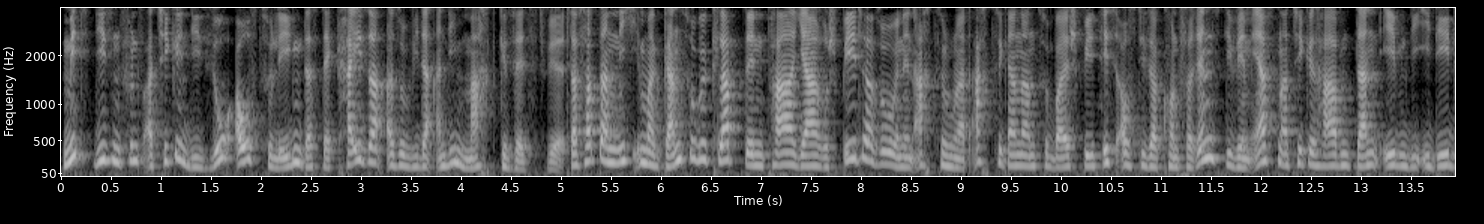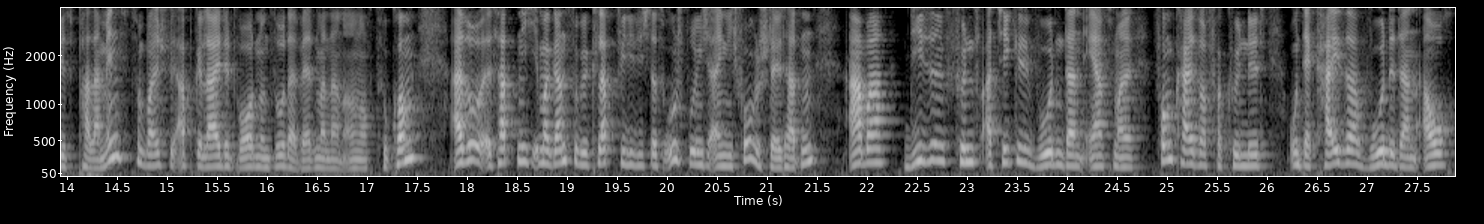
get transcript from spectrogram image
mit diesen fünf Artikeln die so auszulegen, dass der Kaiser also wieder an die Macht gesetzt wird. Das hat dann nicht immer ganz so geklappt, denn ein paar Jahre später, so in den 1880ern dann zum Beispiel, ist aus dieser Konferenz, die wir im ersten Artikel haben, dann eben die Idee des Parlaments zum Beispiel abgeleitet worden und so, da werden wir dann auch noch zu kommen. Also es hat nicht immer ganz so geklappt, wie die sich das ursprünglich eigentlich vorgestellt hatten, aber diese fünf Artikel wurden dann erstmal vom Kaiser verkündet und der Kaiser wurde dann auch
